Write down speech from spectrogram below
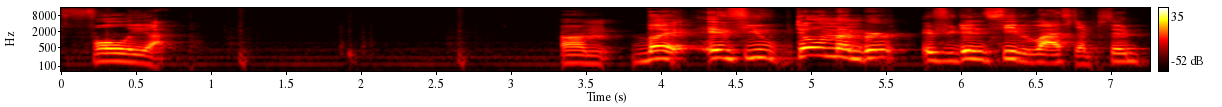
Fully up. Um, but if you don't remember, if you didn't see the last episode,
